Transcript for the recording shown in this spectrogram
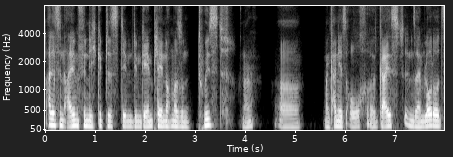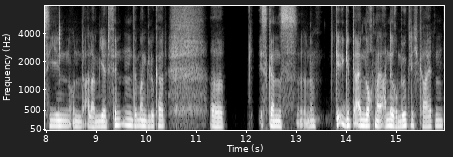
alles in allem, finde ich, gibt es dem, dem Gameplay nochmal so einen Twist. Ne? Äh, man kann jetzt auch äh, Geist in seinem Loadout ziehen und alarmiert finden, wenn man Glück hat. Äh, ist ganz, ne? gibt einem nochmal andere Möglichkeiten.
